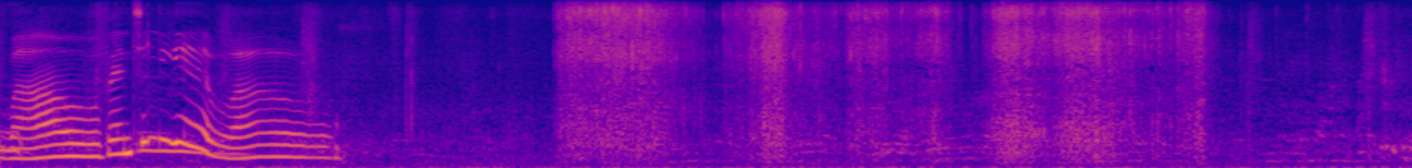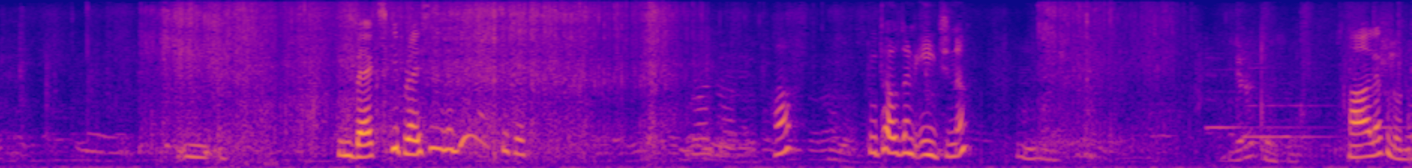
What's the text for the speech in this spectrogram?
वाओ, पेंसिल ली है, वाओ। इन बैग्स की प्राइसेस लगी? आपके पास हाँ? टू थाउज़ेंड ईच ना? हाँ रख लो ना।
